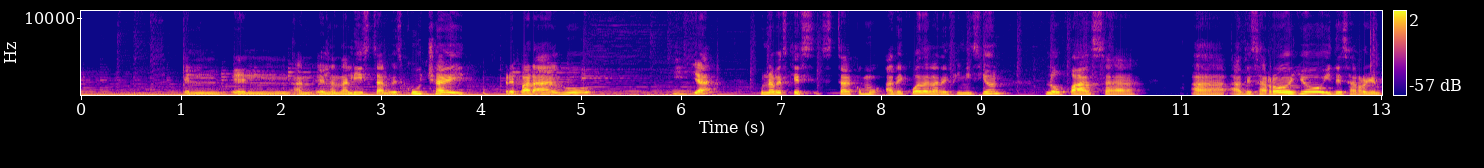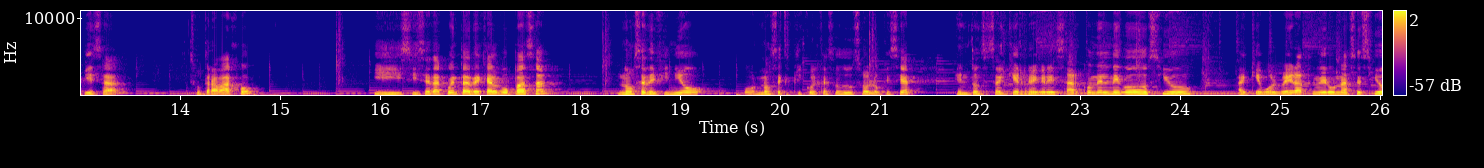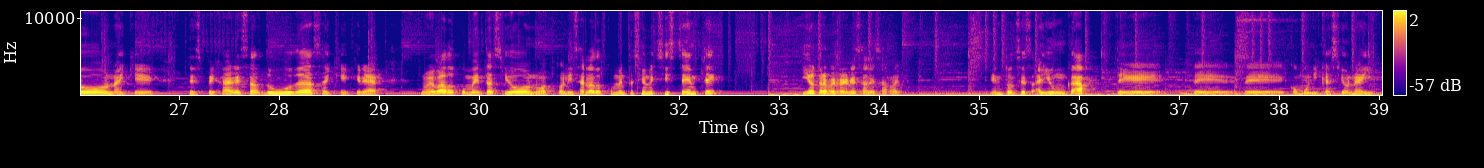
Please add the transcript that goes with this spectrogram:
el, el analista lo escucha y prepara algo y ya. Una vez que está como adecuada la definición, lo pasa a, desarrollo y desarrollo empieza su trabajo y si se da cuenta de que algo pasa, no se definió o no se explicó el caso de uso o lo que sea, entonces hay que regresar con el negocio, hay que volver a tener una sesión, hay que despejar esas dudas, hay que crear nueva documentación o actualizar la documentación existente y otra vez regresa a desarrollo. Entonces hay un gap de, comunicación ahí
